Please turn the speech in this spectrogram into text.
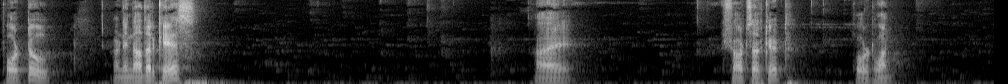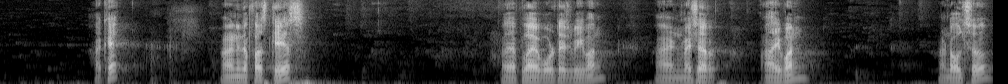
port 2 and in the other case I short circuit port 1 okay. And in the first case I apply a voltage V 1 and measure I 1 and also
